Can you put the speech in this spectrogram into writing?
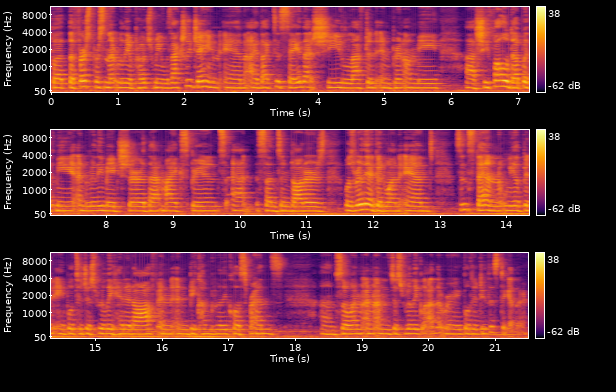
But the first person that really approached me was actually Jane, and I'd like to say that she left an imprint on me. Uh, she followed up with me and really made sure that my experience at Sons and Daughters was really a good one. And since then, we have been able to just really hit it off and, and become really close friends. Um, so I'm, I'm, I'm just really glad that we're able to do this together.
